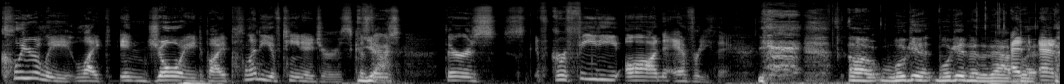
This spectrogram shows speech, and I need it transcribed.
clearly like enjoyed by plenty of teenagers because Yeah. there's there's graffiti on everything. Uh, we'll get we'll get into that, and but and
